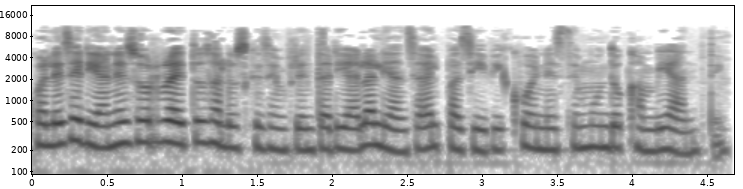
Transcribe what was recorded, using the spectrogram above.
¿Cuáles serían esos retos a los que se enfrentaría la Alianza del Pacífico en este mundo cambiante?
